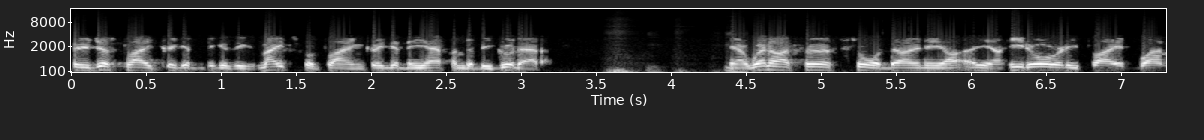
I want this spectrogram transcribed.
who just played cricket because his mates were playing cricket and he happened to be good at it. Hmm. Now, when I first saw Dhoni, I, you know, he'd already played one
